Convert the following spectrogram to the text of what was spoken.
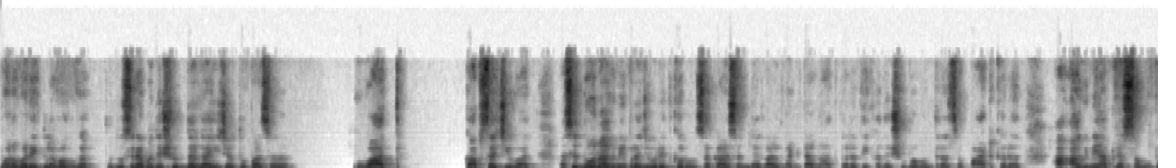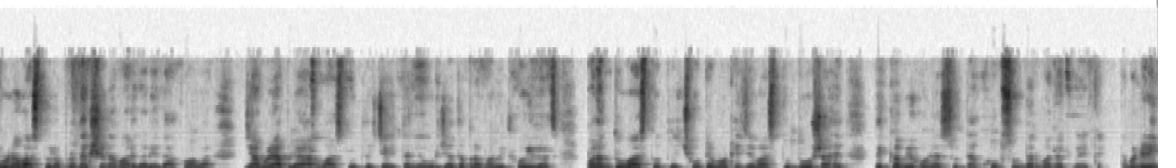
बरोबर एक लवंग तर दुसऱ्यामध्ये शुद्ध गाईच्या तुपाचं वात कापसाची वात. असे दोन अग्नी प्रज्वलित करून सकाळ संध्याकाळ घंटानाथ करत एखाद्या शुभमंत्राचं पाठ करत हा अग्नी आपल्या संपूर्ण वास्तूला प्रदक्षिणा मार्गाने दाखवावा ज्यामुळे आपल्या वास्तूतले चैतन्य ऊर्जा तर प्रभावित होईलच परंतु वास्तूतले छोटे मोठे जे वास्तू दोष आहेत ते कमी होण्यास सुद्धा खूप सुंदर मदत मिळते. मंडळी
